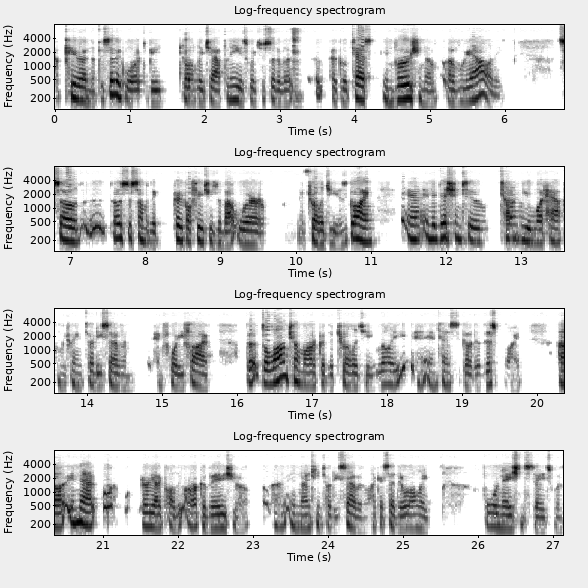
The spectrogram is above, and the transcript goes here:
appear in the Pacific War to be totally Japanese, which is sort of a, a grotesque inversion of, of reality. So, those are some of the critical features about where the trilogy is going. And in addition to telling you what happened between 37 and 45, the, the long term arc of the trilogy really intends to go to this point. Uh, in that area I call the Arc of Asia uh, in 1937, like I said, there were only four nation states with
